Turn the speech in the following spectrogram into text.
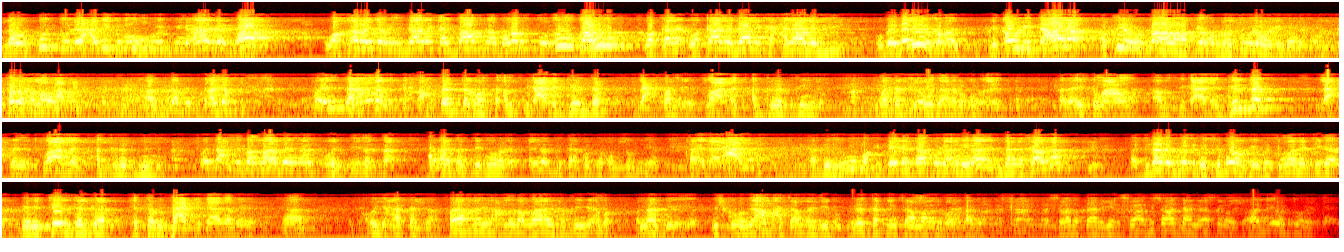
لو قلت لاحدكم اخرج من هذا الباب وخرج من ذلك الباب لضربت عنقه وكان ذلك حلالا لي. وبدليل كمان لقوله تعالى أطيعوا الله وأطيعوا الرسول والايمان صدق الله العظيم. ادب أدب. فإنت احسنت أمسك عليك جلدة لحظة يطلع لك اقرب منه. مثل سعود أنا بقول لك أنا عشت معهم أمسك عليك جلدك لحسن يطلع لك اقرب منه. فتحمد الله بين الناس كويسين لا تسلمون عينك بتأكل ب 500 هذا الحاجة. لكن ظروفك انت تأكل يعني؟ ده كامله الجداد بيسموها كده بيسموها لك كده بين التين تلقى حتة بتاع الجداد ها؟ كل حتى تلقاها فيا أخي احمد الله انت في نعمة والناس يشكروا النعم عشان الله يزيدهم. نلتقي إن شاء الله السؤال الثاني السؤال في سؤال ثاني اسال خليه الثاني.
